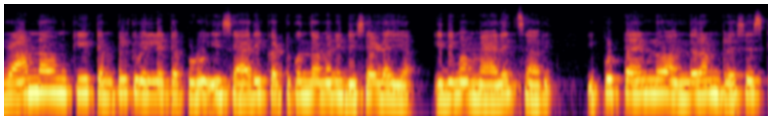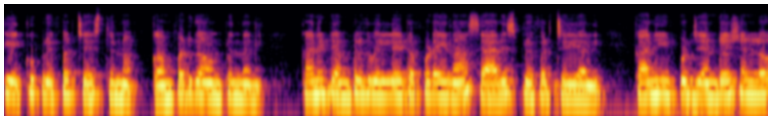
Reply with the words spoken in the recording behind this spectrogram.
రామ్నవమికి టెంపుల్కి వెళ్ళేటప్పుడు ఈ శారీ కట్టుకుందామని డిసైడ్ అయ్యా. ఇది మా మ్యారేజ్ శారీ. ఇప్పుడు టైంలో అందరం డ్రెస్సెస్కి ఎక్కువ ప్రిఫర్ చేస్తున్నాం. కంఫర్ట్గా ఉంటుందని. కానీ టెంపుల్కి వెళ్ళేటప్పుడైనా శారీస్ ప్రిఫర్ చేయాలి. కానీ ఇప్పుడు జనరేషన్లో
